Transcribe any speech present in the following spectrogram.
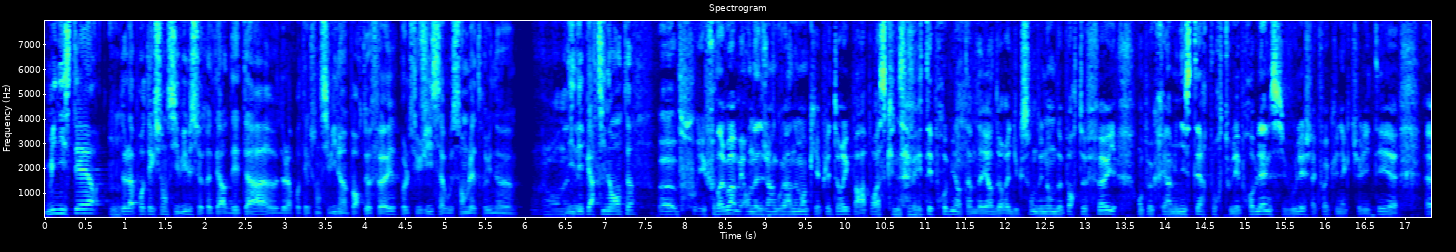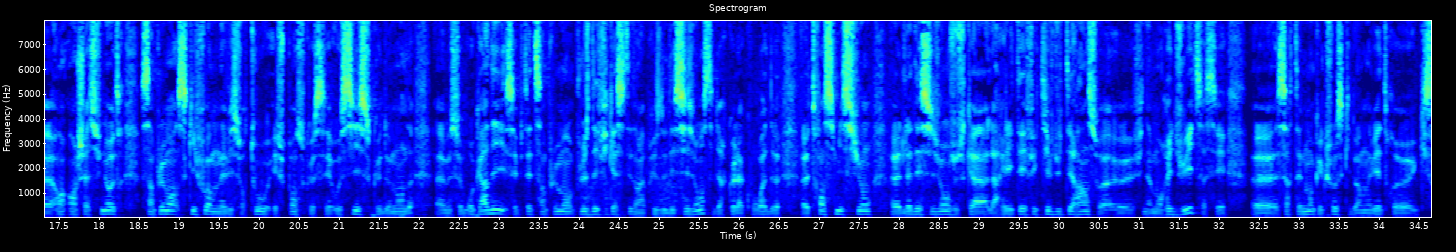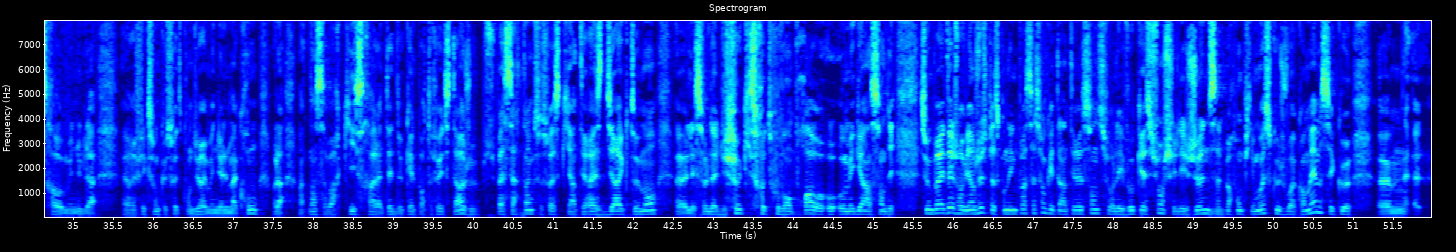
Ministère de la Protection civile, secrétaire d'État euh, de la Protection civile, un portefeuille. Paul Sugis, ça vous semble être une, idée pertinente euh, Il faudrait voir, mais on a déjà un gouvernement qui est pléthorique par rapport à ce qui nous avait été promis en termes d'ailleurs de réduction du nombre de portefeuilles. On peut créer un ministère pour tous les problèmes, si vous voulez, chaque fois qu'une actualité euh, en, chasse une autre. Simplement, ce qu'il faut, à mon avis, surtout, et je pense que c'est aussi ce que demande M. Brocardi, c'est peut-être simplement plus d'efficacité dans la prise de décision, c'est-à-dire que la courroie de transmission de la décision jusqu'à la réalité effective du terrain soit euh, finalement réduite. Ça, c'est euh, certainement quelque chose qui doit, à mon avis, être, euh, qui sera au menu de la réflexion que souhaite conduire Emmanuel Macron. Voilà. Maintenant, savoir qui sera à la tête de quel portefeuille, etc. Je ne suis pas certain que ce soit ce qui intéresse directement les soldats du feu qui se retrouvent en proie au, méga incendie. Si vous me permettez, je reviens juste parce qu'on a une conversation qui était intéressante sur les vocations chez les jeunes mmh. sapeurs-pompiers. Moi, ce que je vois quand même, c'est que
